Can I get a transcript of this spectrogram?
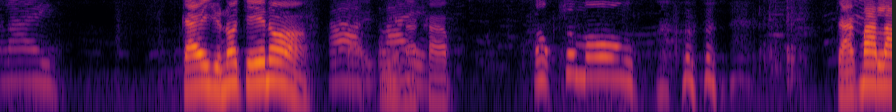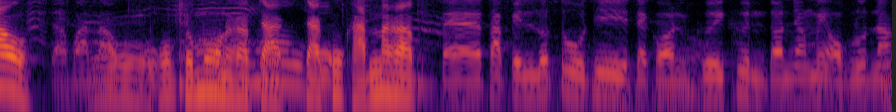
ไกลไกลอยู่เนาะเจ๊เนาะค่ะไกลนี่นะครับ หกชั่วโมง จากบ้านเราจากบ้านเรา โอ้หกชั่วโมงนะครับ จากหกชั่วโมง จากคูขันนะครับ แต่ถ้าเป็นรถตู้ที่แต่ก่อนเคยขึ้นตอนยังไม่ออกรถนะ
